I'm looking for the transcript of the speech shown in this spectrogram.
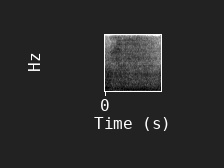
Yes.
